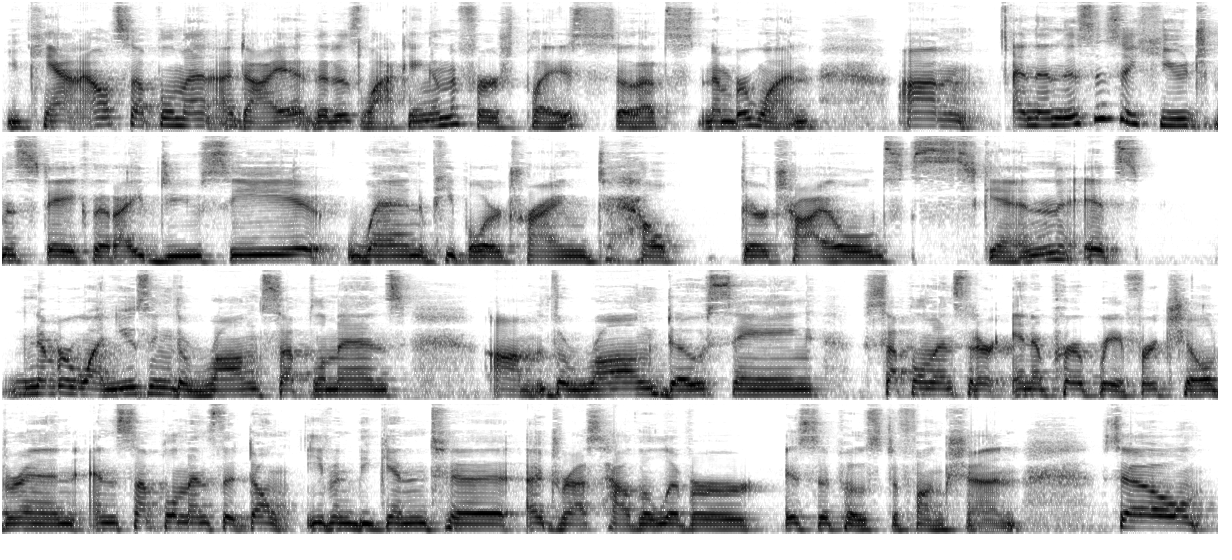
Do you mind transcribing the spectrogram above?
You can't out supplement a diet that is lacking in the first place. So that's number one. Um, and then this is a huge mistake that I do see when people are trying to help their child's skin. It's number one, using the wrong supplements, um, the wrong dosing, supplements that are inappropriate for children, and supplements that don't even begin to address how the liver is supposed to function. So,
